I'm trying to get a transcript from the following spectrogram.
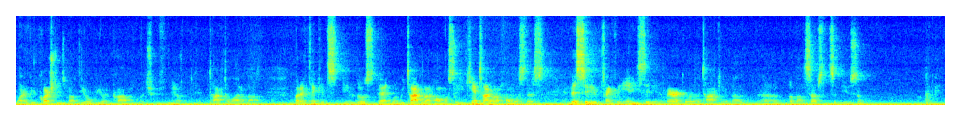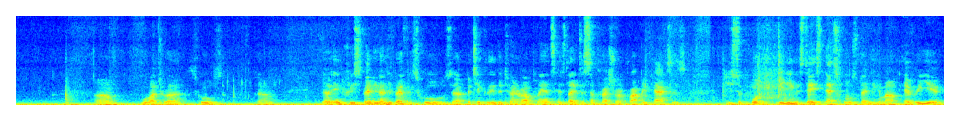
one of your questions about the opioid problem, which we've, you know, talked a lot about. But I think it's, you know, those, that, when we talk about homelessness, you can't talk about homelessness in this city, or frankly, any city in America without talking about, uh, about substance abuse. Um, Move on to uh, schools. Um, know, Increased spending on New Bedford schools, uh, particularly the turnaround plans, has led to some pressure on property taxes. Do you support meeting the state's net school spending amount every year?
